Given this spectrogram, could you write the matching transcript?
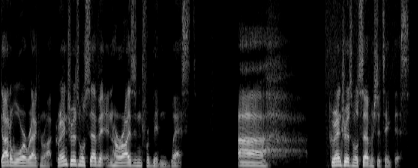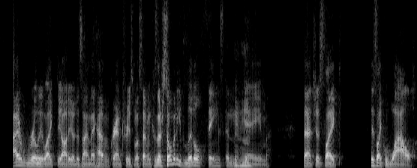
God of War, Ragnarok, Gran Turismo 7, and Horizon Forbidden West. Uh Gran Turismo 7 should take this. I really like the audio design they have of Gran Turismo 7 because there's so many little things in the Mhm. game that just like is like wow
